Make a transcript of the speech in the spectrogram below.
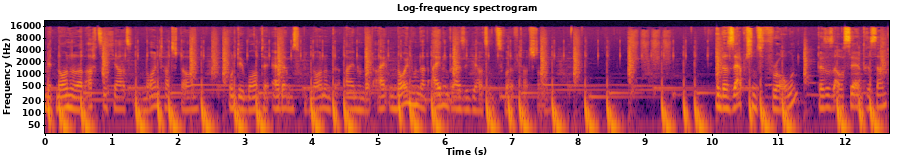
Mit 980 Yards und 9 Touchdowns. Und Devonta Adams mit 900, 931 Yards und 12 Touchdowns. Interceptions thrown, das ist auch sehr interessant.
